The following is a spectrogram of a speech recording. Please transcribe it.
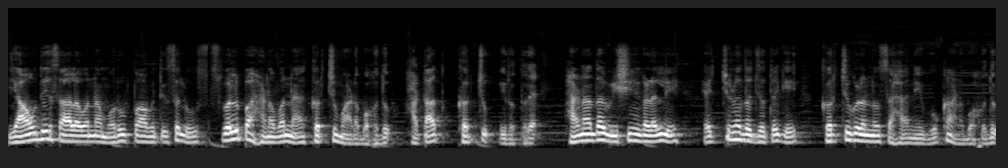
ಯಾವುದೇ ಸಾಲವನ್ನು ಮರುಪಾವತಿಸಲು ಸ್ವಲ್ಪ ಹಣವನ್ನು ಖರ್ಚು ಮಾಡಬಹುದು. ಹಠಾತ್ ಖರ್ಚು ಇರುತ್ತದೆ. ಹಣದ ವಿಷಯಗಳಲ್ಲಿ ಹೆಚ್ಚಳದ ಜೊತೆಗೆ ಖರ್ಚುಗಳನ್ನು ಸಹ ನೀವು ಕಾಣಬಹುದು.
